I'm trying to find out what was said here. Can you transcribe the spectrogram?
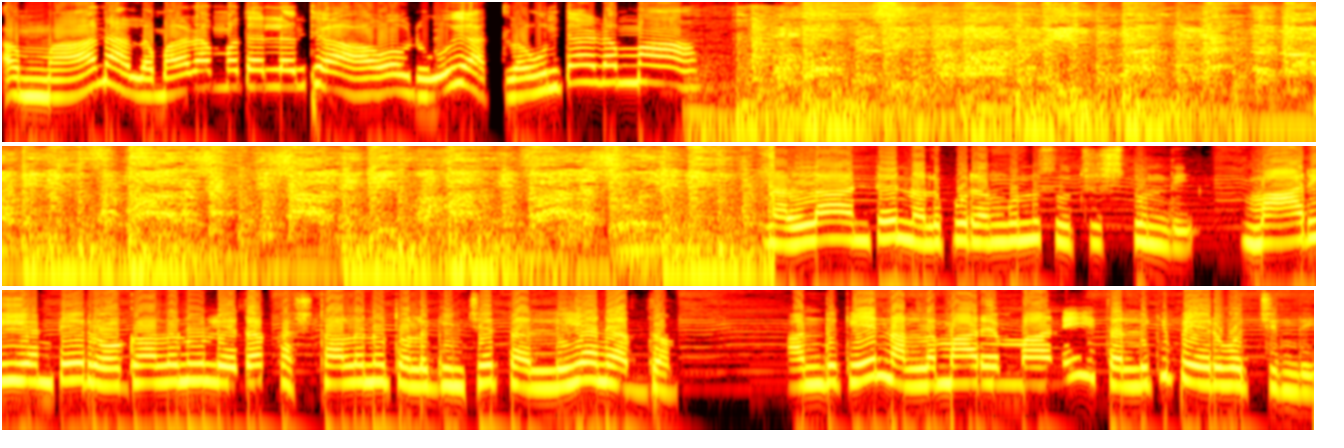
అమ్మా నల్లమారమ్మ తల్లంటే ఆవుడు ఎట్లా ఉంటాడమ్మా? నల్ల అంటే నలుపు రంగును సూచిస్తుంది. మారి అంటే రోగాలను లేదా కష్టాలను తొలగించే తల్లి అని అర్థం. అందుకే నల్లమారెమ్మ అని ఈ తల్లికి పేరు వచ్చింది.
